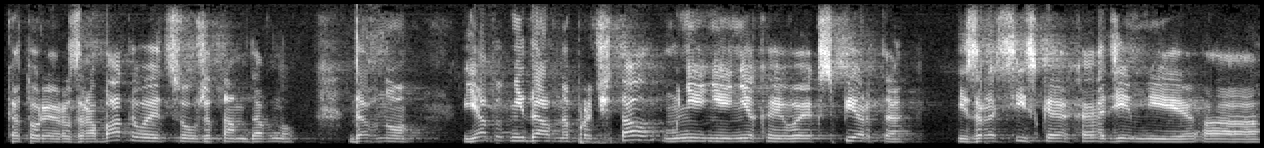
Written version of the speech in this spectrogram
которая разрабатывается уже там давно. давно. Я тут недавно прочитал мнение некоего эксперта из Российской академии э,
